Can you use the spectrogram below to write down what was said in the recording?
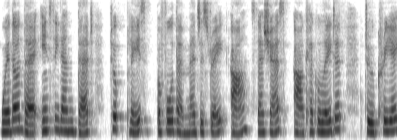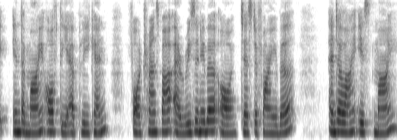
whether the incident that took place before the magistrate are such as are calculated to create in the mind of the applicant for transfer a reasonable or justifiable underline is my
